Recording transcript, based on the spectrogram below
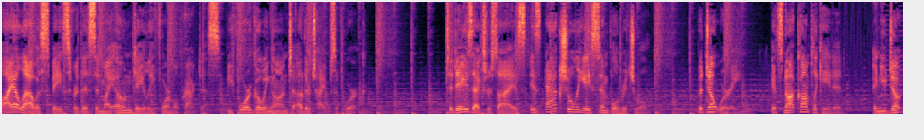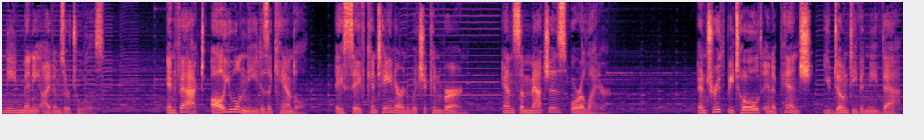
I allow a space for this in my own daily formal practice before going on to other types of work. Today's exercise is actually a simple ritual. But don't worry, it's not complicated, and you don't need many items or tools. In fact, all you will need is a candle, a safe container in which it can burn, and some matches or a lighter. And truth be told, in a pinch, you don't even need that.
